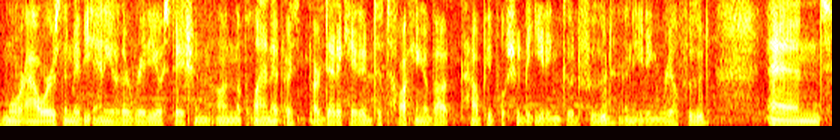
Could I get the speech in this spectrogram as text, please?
more hours than maybe any other radio station on the planet are, are dedicated to talking about how people should be eating good food and eating real food, and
